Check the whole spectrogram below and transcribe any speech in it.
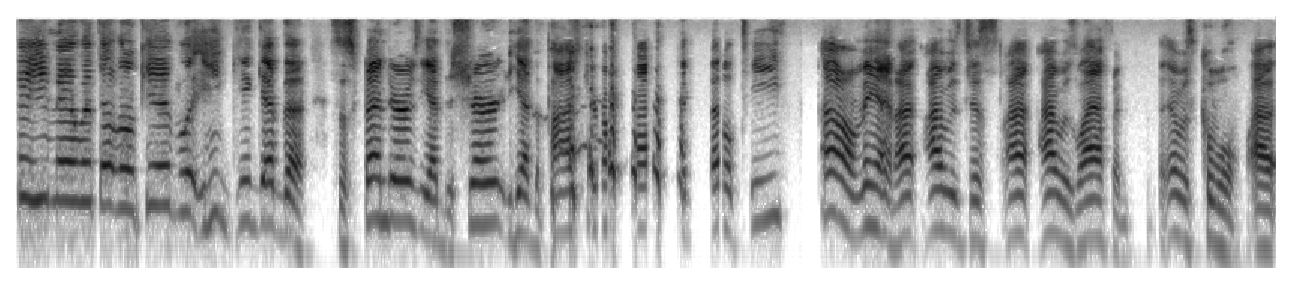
did he nail it? That little kid. He he had the suspenders. He had the shirt. He had the posture. he had metal teeth. Oh man, I I was just I I was laughing. It was cool. I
